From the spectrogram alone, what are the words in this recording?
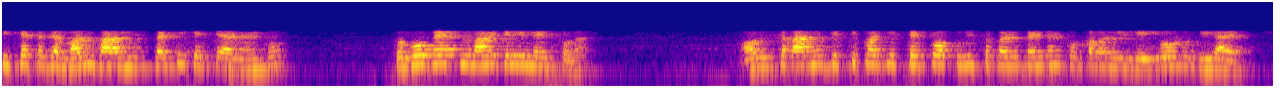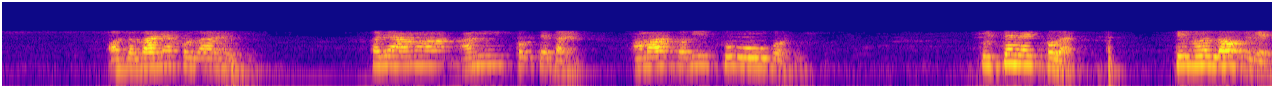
पीछे से जब मालूम पड़ा म्यूनिसपैलिटी के चेयरमैन को तो वो गए खुलवाने के लिए नहीं खोला और उसके बाद में डिस्ट्रिक्ट मजिस्ट्रेट को पुलिस सुपरिंटेंडेंट को खबर मिल गई वो लोग भी आए और दरवाजा खुलवा रहे थे कहे आमा আমি করতে পারি আমার শরীর খুব অসুস্থ उससे नहीं खोला फिर वो लौट गए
